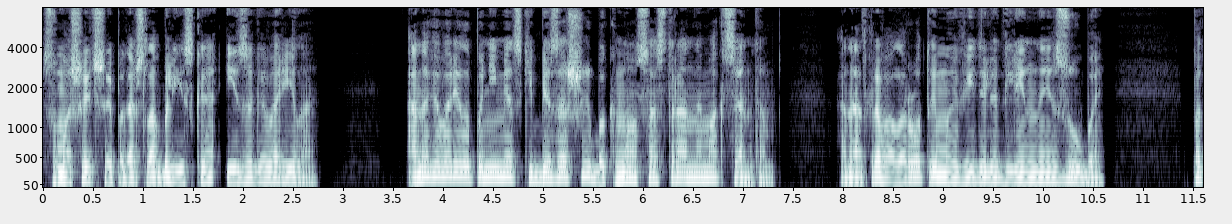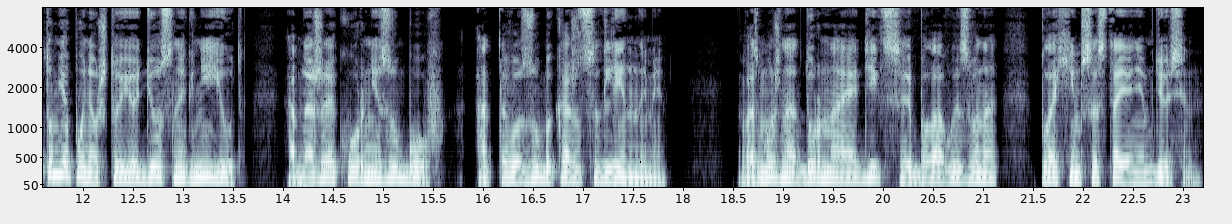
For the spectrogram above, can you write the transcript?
Сумасшедшая подошла близко и заговорила. Она говорила по-немецки без ошибок, но со странным акцентом. Она открывала рот, и мы видели длинные зубы. Потом я понял, что ее десны гниют, обнажая корни зубов, оттого зубы кажутся длинными. Возможно, дурная дикция была вызвана плохим состоянием десен.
